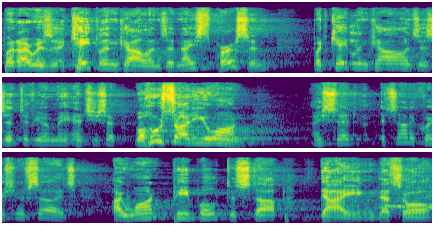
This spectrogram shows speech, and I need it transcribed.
But I was uh, Kaitlan Collins, a nice person, but Kaitlan Collins is interviewing me, and she said, Well, whose side are you on? I said, It's not a question of sides. I want people to stop dying. That's all.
